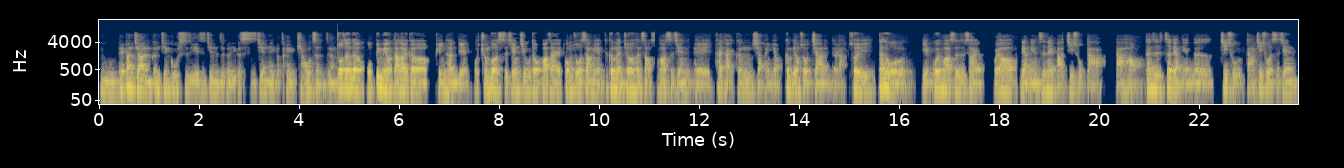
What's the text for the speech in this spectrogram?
你陪伴家人跟兼顾事业之间的这个一个时间的一个配调整？这样说真的，我并没有达到一个平衡点，我全部的时间几乎都花在工作上面，根本就很少花时间陪太太跟小朋友，更不用说家人的啦。所以，但是我也规划是在我要两年之内把基础打打好，但是这两年的基础打基础的时间。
